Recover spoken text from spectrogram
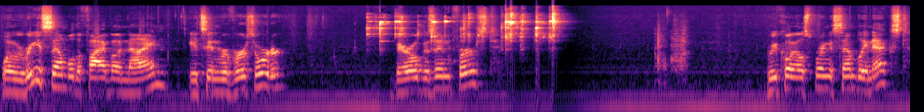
When we reassemble the 509, it's in reverse order. Barrel goes in first, Recoil spring assembly next.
